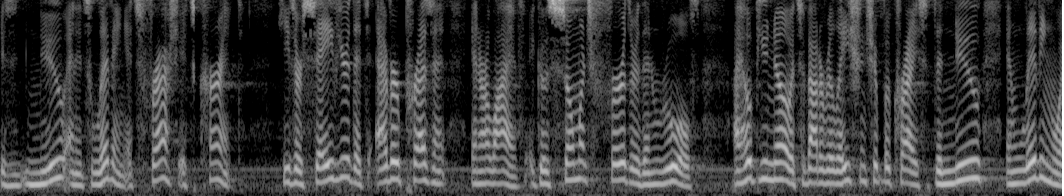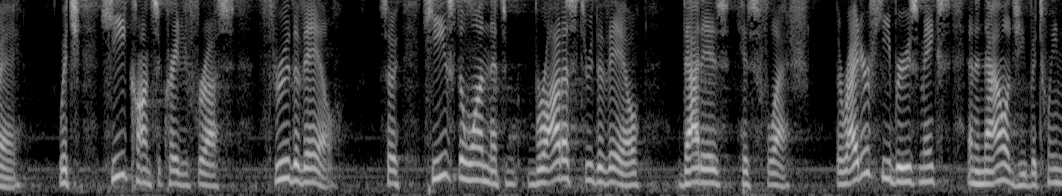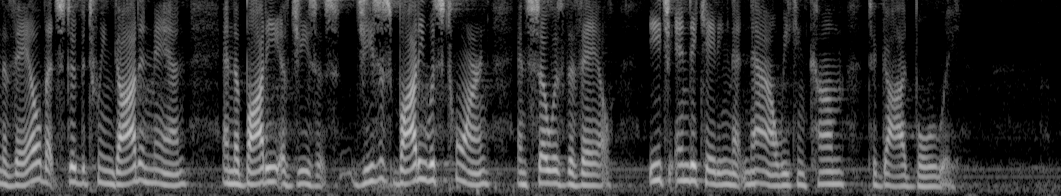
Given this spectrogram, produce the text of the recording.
is new and it's living, it's fresh, it's current. He's our Savior that's ever present in our life. It goes so much further than rules. I hope you know it's about a relationship with Christ, the new and living way, which He consecrated for us through the veil. So he's the one that's brought us through the veil. That is his flesh. The writer of Hebrews makes an analogy between the veil that stood between God and man and the body of Jesus. Jesus' body was torn, and so was the veil, each indicating that now we can come to God boldly.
